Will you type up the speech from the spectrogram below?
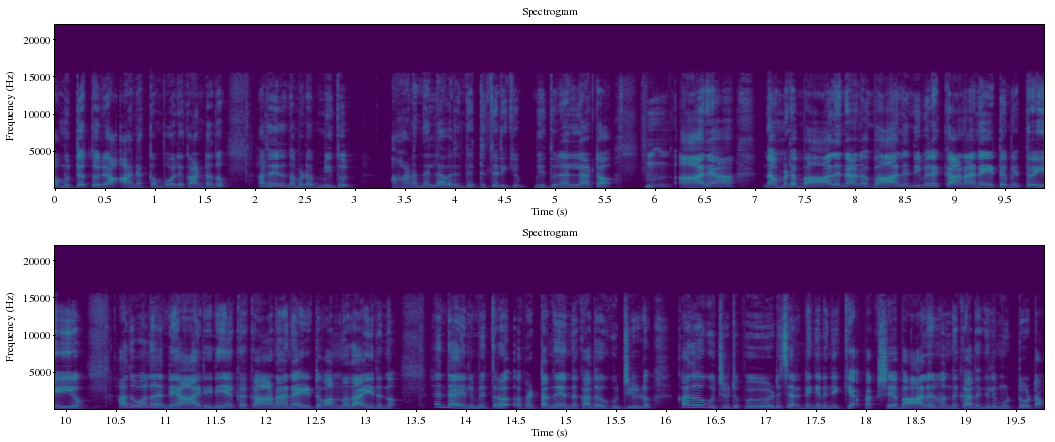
ആ മുറ്റത്തൊരു അനക്കം പോലെ കണ്ടതും. അതായത് നമ്മുടെ മിഥുൻ ആണെന്ന് എല്ലാവരും തെറ്റിദ്ധരിക്കും കേട്ടോ ആരാ? നമ്മുടെ ബാലനാണ്. ബാലൻ ഇവരെ കാണാനായിട്ട് മിത്രയെയും അതുപോലെ തന്നെ ആര്യനെയൊക്കെ കാണാനായിട്ട് വന്നതായിരുന്നു. എന്തായാലും മിത്ര പെട്ടെന്ന് ചെന്ന് കഥക് കുറ്റിയിടും. കഥക് കുറ്റിയിട്ട് പേടിച്ചരണ്ട് ഇങ്ങനെ നിൽക്കുക പക്ഷേ ബാലൻ വന്ന് കഥകിൽ മുട്ടൂട്ടോ.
